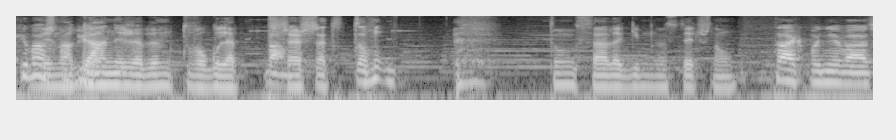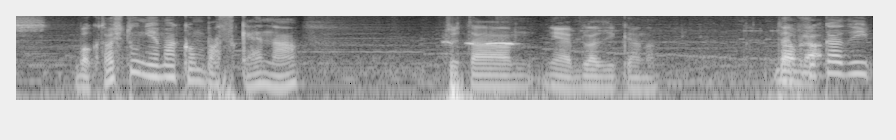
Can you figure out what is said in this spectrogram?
Chyba wymagany, skupiłem- żebym tu w ogóle Mam. przeszedł tą, tą salę gimnastyczną. Tak, ponieważ... Bo ktoś tu nie ma Kombaskena. Czy tam... nie, Blazikena. Tak, Dobra. przy okazji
